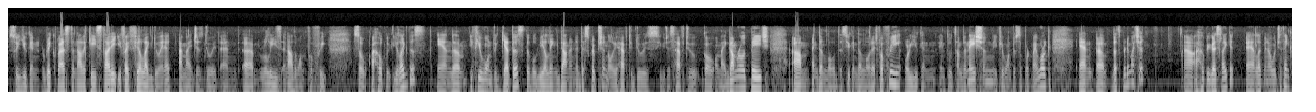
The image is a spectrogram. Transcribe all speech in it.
so you can request another case study if I feel like doing it I might just do it and uh, release another one for free so I hope you like this and um, if you want to get this, there will be a link down in the description. All you have to do is you just have to go on my Gumroad page um, and download this. You can download it for free, or you can include some donation if you want to support my work. And um, that's pretty much it. Uh, I hope you guys like it, and let me know what you think.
